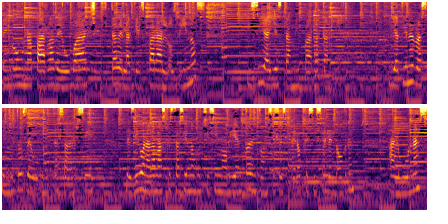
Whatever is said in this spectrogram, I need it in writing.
Tengo una parra de uva chiquita de la que es para los vinos. Y sí, ahí está mi parra también. Y ya tiene racimitos de uvitas, a ver si les digo nada más que está haciendo muchísimo viento, entonces espero que sí se le logren algunas.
